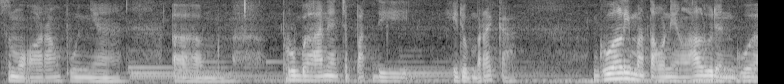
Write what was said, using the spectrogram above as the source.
Semua orang punya um, perubahan yang cepat di hidup mereka. Gue lima tahun yang lalu dan gue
